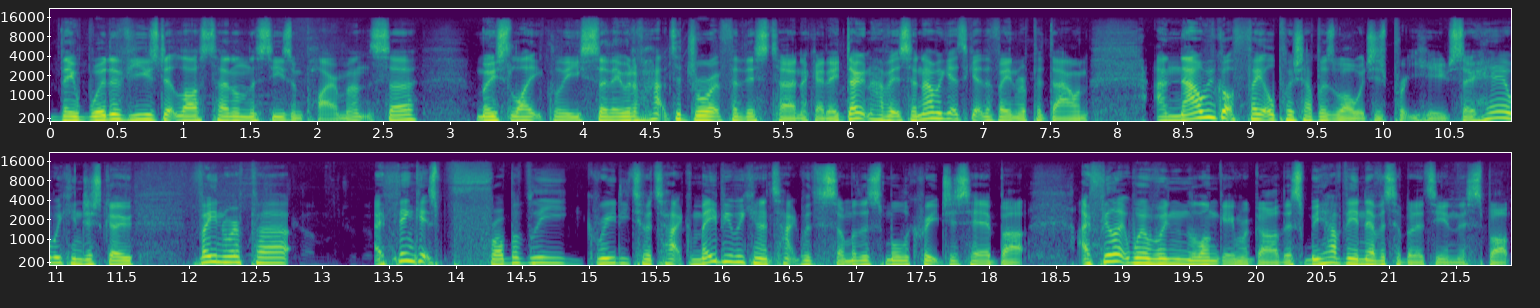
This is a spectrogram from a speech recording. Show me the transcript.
they would have used it last turn on the Season Pyromancer most likely. So they would have had to draw it for this turn. Okay, they don't have it, so now we get to get the Vein Ripper down. And now we've got Fatal Push Up as well, which is pretty huge. So here we can just go Vein Ripper, I think it's probably greedy to attack. Maybe we can attack with some of the smaller creatures here, but I feel like we're winning the long game regardless. We have the inevitability in this spot.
